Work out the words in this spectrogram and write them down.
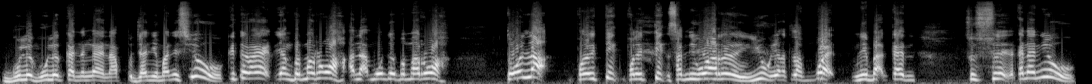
gula-gulakan dengan apa janji manis you. Kita rakyat yang bermaruah, anak muda bermaruah. Tolak politik-politik sandiwara you yang telah buat melibatkan susulit kanan you.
